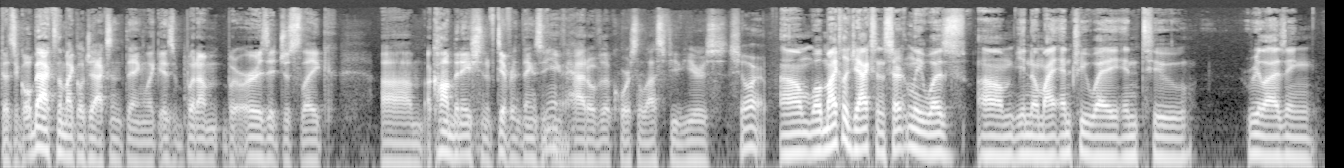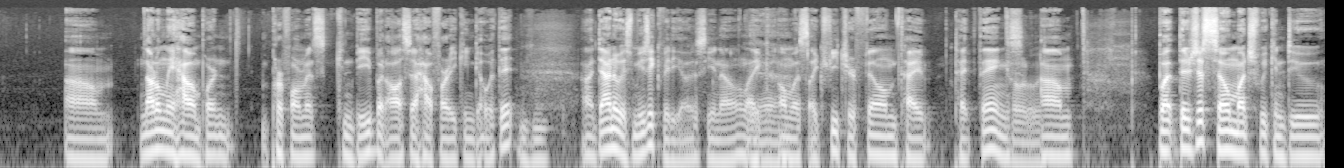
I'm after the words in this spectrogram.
does it go back to the Michael Jackson thing? Like is but um but, or is it just like um, a combination of different things that you've had over the course of the last few years? Sure. Um, well, Michael Jackson certainly was, um, you know, my entryway into realizing um, not only how important performance can be, but also how far you can go with it. Uh, down to his music videos, you know, like Yeah. almost like feature film type type things. Totally. Um, but there's just so much we can do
